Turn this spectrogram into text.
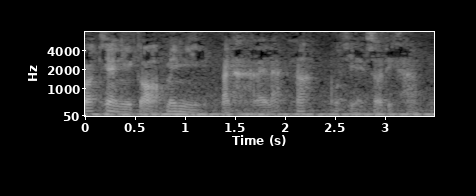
ก็แค่นี้ก็ไม่มีปัญหาอะไรละเนาะโอเค สวัสดีครับ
